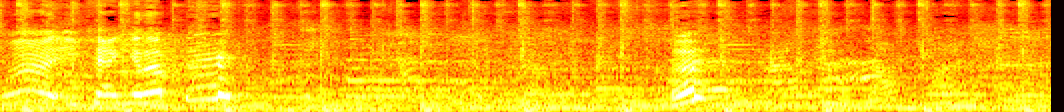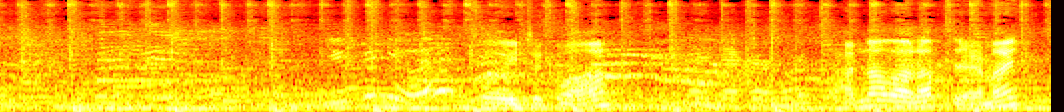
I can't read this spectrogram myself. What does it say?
What? You can't get up there? Huh? You can do it. Oh, you took them off? I'm not allowed up there, am I?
